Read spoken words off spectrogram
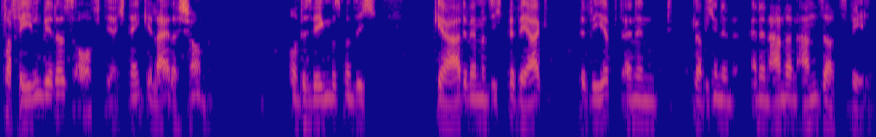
Verfehlen wir das oft? Ja, ich denke leider schon. Und deswegen muss man sich, gerade wenn man sich bewirbt, bewirbt einen, glaube ich, einen, einen anderen Ansatz wählen.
